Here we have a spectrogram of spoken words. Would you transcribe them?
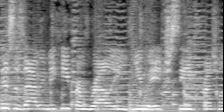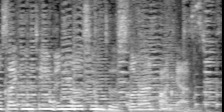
This is Abby Mickey from Rally UHC Professional Cycling Team, and you're listening to the Slow Ride Podcast.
